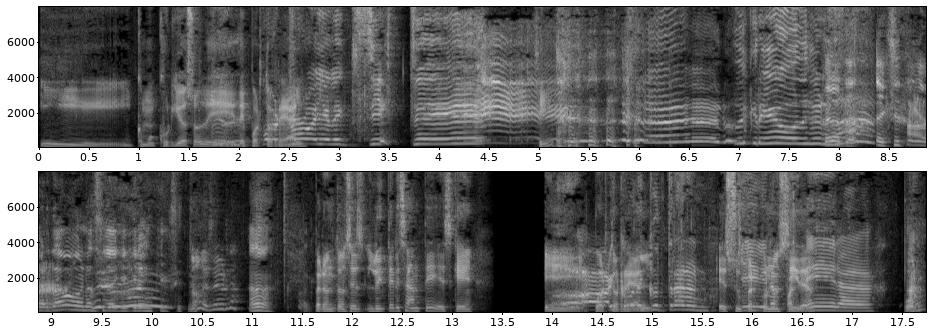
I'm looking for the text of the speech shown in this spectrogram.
y, y como curioso de, de Puerto Port Real. Royal existe. Sí. no te creo, de verdad. Espérate, ¿existe de verdad o una ciudad que creen que existe? No, es de verdad. Ah, Pero entonces, lo interesante es que eh, Puerto ¿cómo la Real encontraron? es súper ¿Qué, conocida palmera? ¿Ah?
